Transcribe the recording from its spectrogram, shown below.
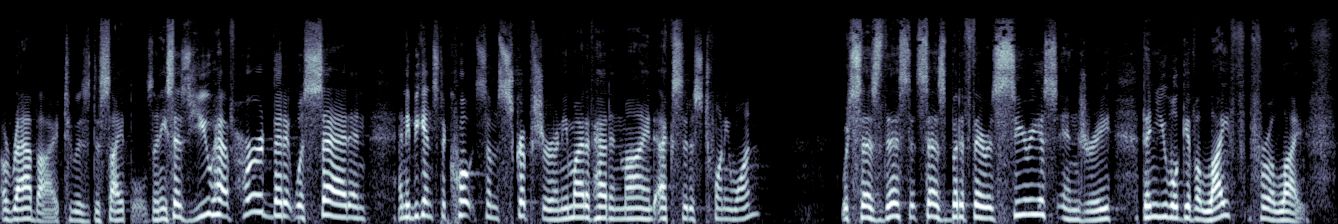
a rabbi to his disciples. And he says, You have heard that it was said, and, and he begins to quote some scripture, and he might have had in mind Exodus 21, which says this It says, But if there is serious injury, then you will give a life for a life,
